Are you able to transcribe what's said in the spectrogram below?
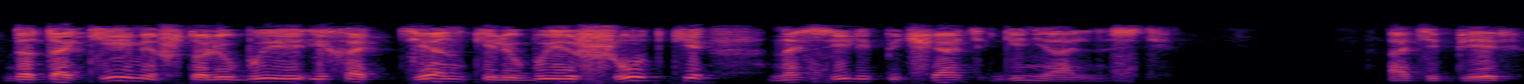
да такими, что любые их оттенки, любые шутки носили печать гениальности. А теперь...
